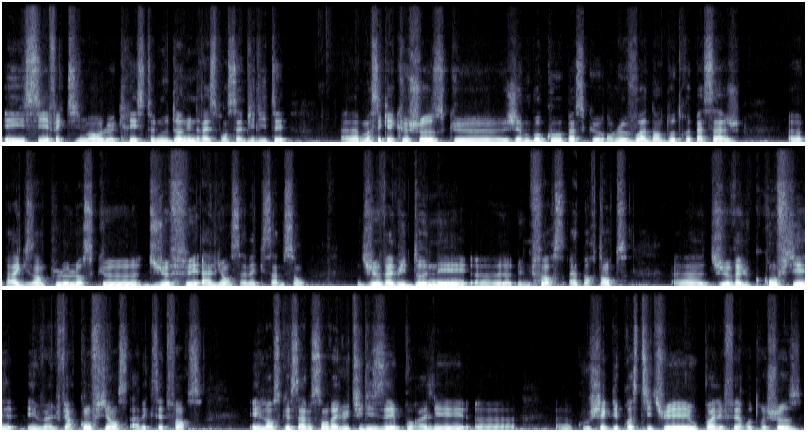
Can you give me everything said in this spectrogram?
Et ici, effectivement, le Christ nous donne une responsabilité. Euh, moi, c'est quelque chose que j'aime beaucoup parce qu'on le voit dans d'autres passages. Euh, par exemple, lorsque Dieu fait alliance avec Samson, Dieu va lui donner une force importante. Dieu va lui confier et va lui faire confiance avec cette force. Et lorsque Samson va l'utiliser pour aller euh, coucher avec des prostituées ou pour aller faire autre chose,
